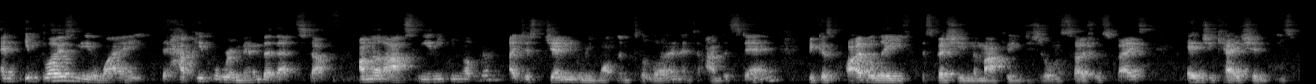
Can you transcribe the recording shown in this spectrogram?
And it blows me away how people remember that stuff. I'm not asking anything of them. I just genuinely want them to learn and to understand because I believe, especially in the marketing, digital, and social space, education is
